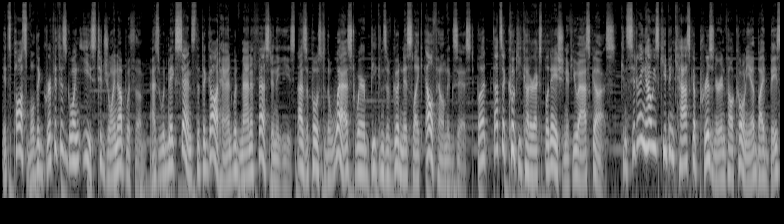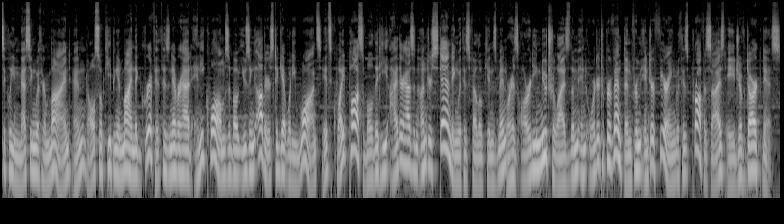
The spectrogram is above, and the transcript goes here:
It's possible that Griffith is going east to join up with them, as it would make sense that the God Hand would manifest in the east, as opposed to the west where beacons of goodness like Elfhelm exist, but that's a cookie cutter explanation if you ask us. Considering how he's keeping Casca prisoner in Falconia by basically messing with her mind, and also keeping in mind that Griffith has never had any qualms about using others to get what he wants, it's quite possible that he either has an understanding with his fellow kinsmen or has already neutralized them in order to prevent them from interfering with his prophesized Age of Darkness.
